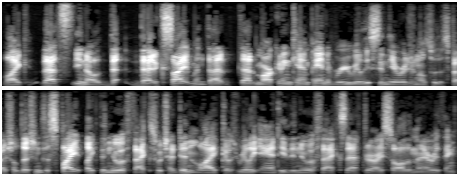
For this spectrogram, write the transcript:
Like that's you know that that excitement that that marketing campaign of re-releasing the originals with the special edition, despite like the new effects, which I didn't like. I was really anti the new effects after I saw them and everything.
